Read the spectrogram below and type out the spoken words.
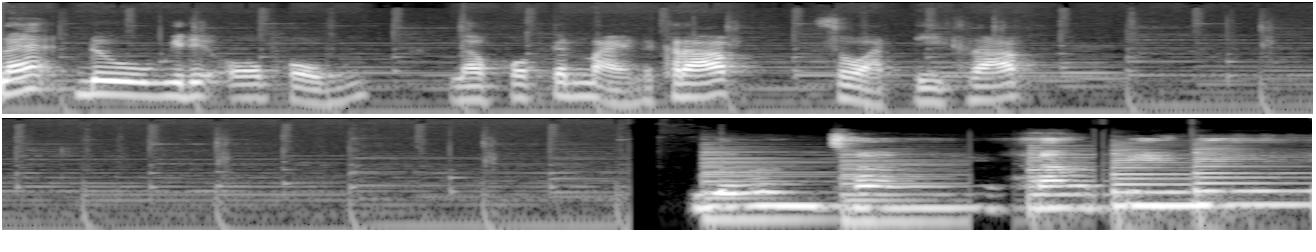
และดูวิดีโอผม แล้วพบกันใหม่นะครับ สวัสดีครับ Learn Thai happily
